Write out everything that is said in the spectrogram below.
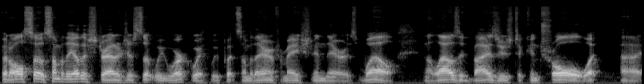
but also some of the other strategists that we work with. We put some of their information in there as well and allows advisors to control what uh,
